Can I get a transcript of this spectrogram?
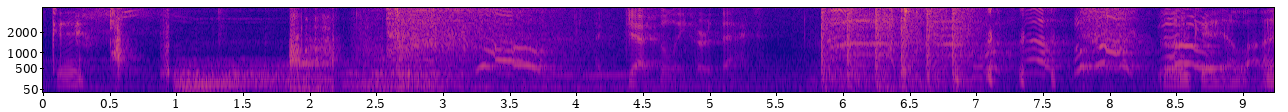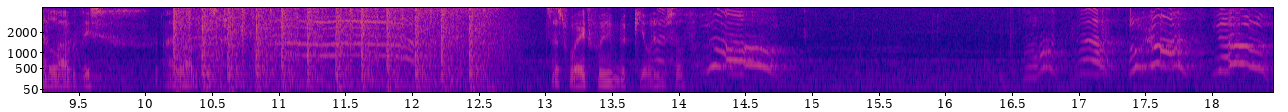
Okay. I definitely heard that. Okay, I, lo- I love this. I love this job. Just wait for him to kill himself. Oh God, no!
